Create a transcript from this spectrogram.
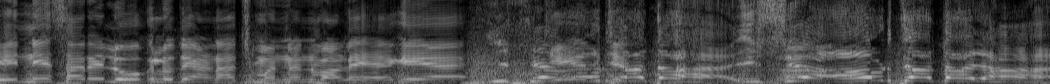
ਇੰਨੇ ਸਾਰੇ ਲੋਕ ਲੁਧਿਆਣਾ ਚ ਮੰਨਣ ਵਾਲੇ ਹੈਗੇ ਹੈ इससे और ਚ- ज्यादा है इससे हाँ। और ज्यादा यहाँ है इतना ही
